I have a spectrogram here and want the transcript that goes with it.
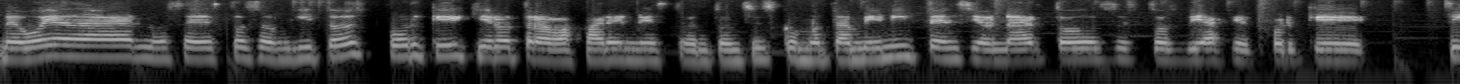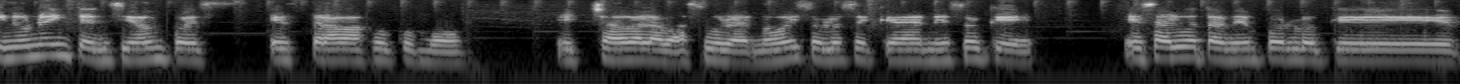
me voy a dar, no sé, estos honguitos porque quiero trabajar en esto. Entonces, como también intencionar todos estos viajes, porque sin una intención, pues es trabajo como echado a la basura, ¿no? Y solo se queda en eso que es algo también por lo que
